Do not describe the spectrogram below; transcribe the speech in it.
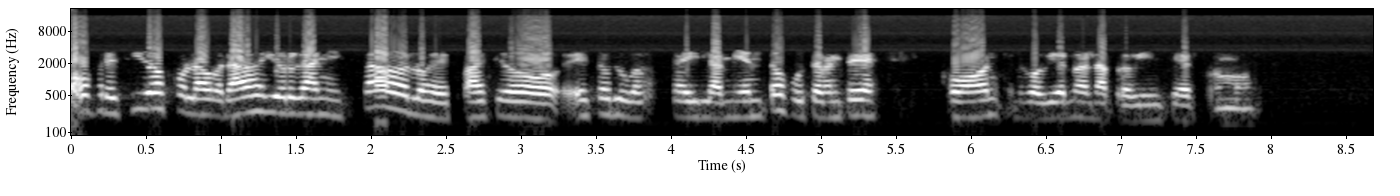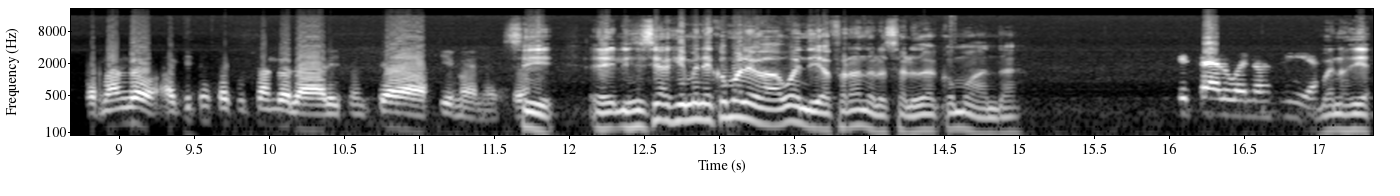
ofrecido, colaborado y organizado los espacios, estos lugares de aislamiento justamente con el gobierno de la provincia de Formosa. Fernando, aquí te está escuchando la licenciada Jiménez. ¿eh? Sí, eh, licenciada Jiménez, ¿cómo le va? Buen día, Fernando, lo saluda, ¿cómo anda? ¿Qué tal? Buenos días. Buenos días.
